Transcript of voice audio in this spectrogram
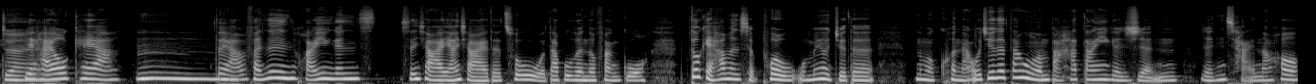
对，也还 OK 啊。嗯，对啊，反正怀孕跟生小孩、养小孩的错误，我大部分都犯过，都给他们 support，我没有觉得。那么困难，我觉得当我们把他当一个人人才，然后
